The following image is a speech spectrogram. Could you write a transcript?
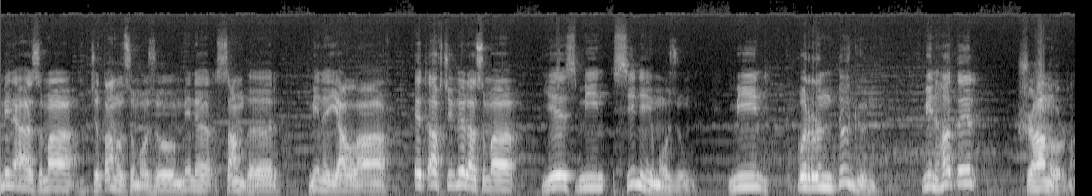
մինը ասմա ճտանուսում ուզում, մինը սանդր, մինը յալլահ։ Այդ աղջիկնել ասմա ես մին սինիմ ուզում։ Մին բրնդոգուն։ Մին հատել շահանորնը։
